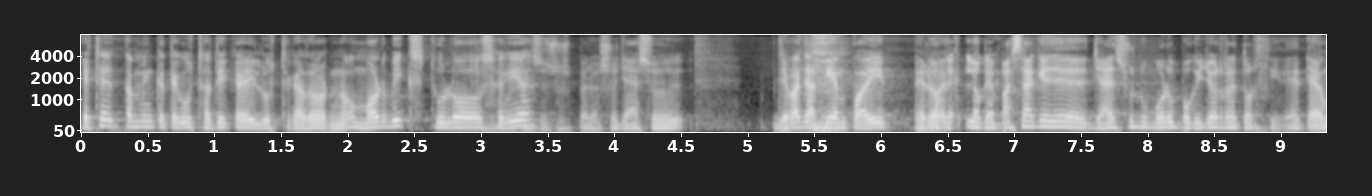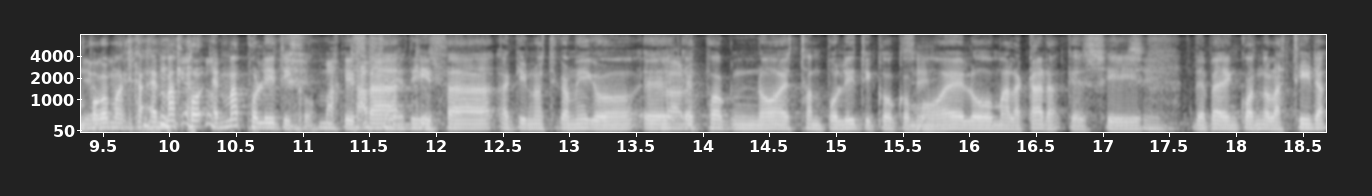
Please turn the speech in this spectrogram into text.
Este también que te gusta a ti, que es ilustrador, ¿no? Morbix, ¿tú lo seguías? Eso- pero eso ya eso. Lleva ya tiempo ahí, pero lo, es, que, lo que pasa es que ya es un humor un poquillo retorcidete. es un tío, poco más, es más, es más político. Más quizá, café, tío. quizá aquí nuestro amigo eh, Claro. Spock no es tan político como él o Malacara, que sí, Sí. de vez en cuando las tira.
